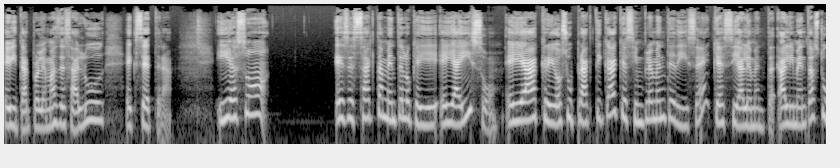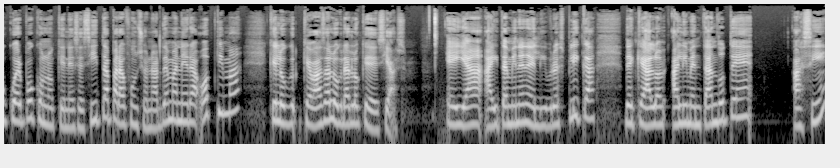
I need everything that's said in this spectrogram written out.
evitar problemas de salud, etc. Y eso es exactamente lo que ella hizo. Ella creó su práctica que simplemente dice que si alimentas tu cuerpo con lo que necesita para funcionar de manera óptima, que, que vas a lograr lo que deseas. Ella ahí también en el libro explica de que alimentándote así,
